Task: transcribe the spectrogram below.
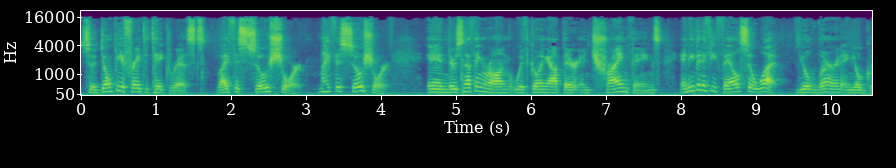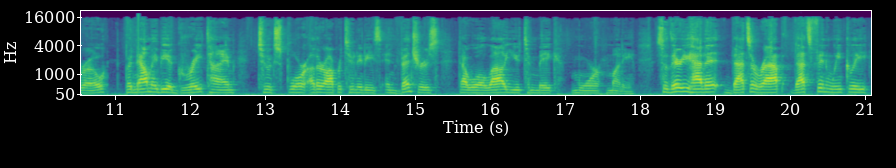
So don't be afraid to take risks. Life is so short. Life is so short. And there's nothing wrong with going out there and trying things. And even if you fail, so what? You'll learn and you'll grow. But now may be a great time to explore other opportunities and ventures that will allow you to make more money. So there you have it. That's a wrap. That's Fin Weekly.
